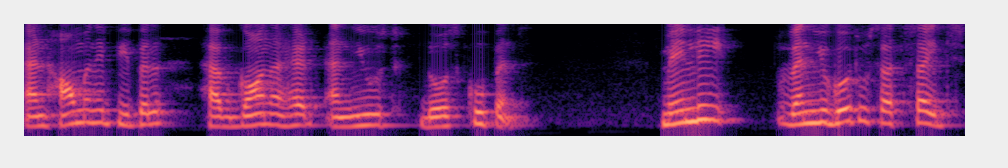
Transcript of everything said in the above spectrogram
and how many people have gone ahead and used those coupons. Mainly when you go to such sites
